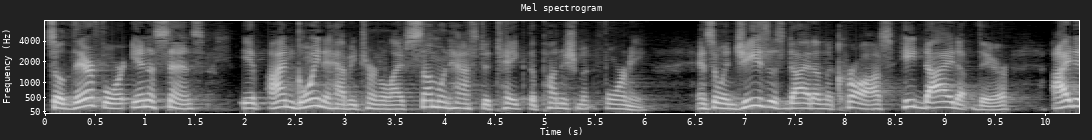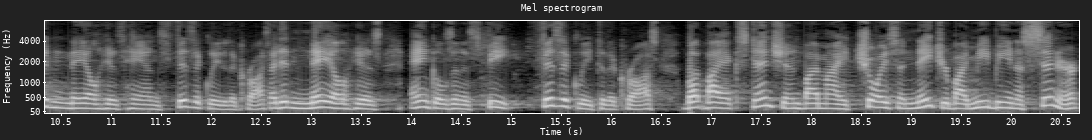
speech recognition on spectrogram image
So therefore, in a sense, if I'm going to have eternal life, someone has to take the punishment for me. And so when Jesus died on the cross, he died up there. I didn't nail his hands physically to the cross. I didn't nail his ankles and his feet physically to the cross, but by extension, by my choice and nature, by me being a sinner,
